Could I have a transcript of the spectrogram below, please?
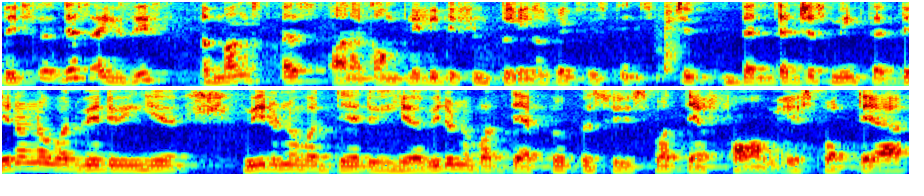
they just, just exist amongst us on a completely different plane of existence. So that that just means that they don't know what we're doing here. We don't know what they're doing here. We don't know what their purpose is, what their form is, what their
